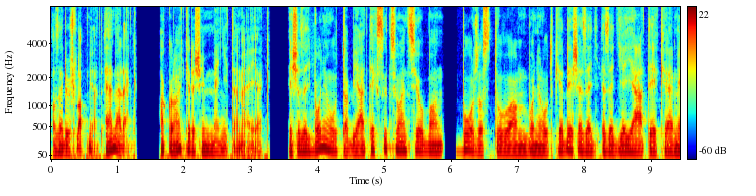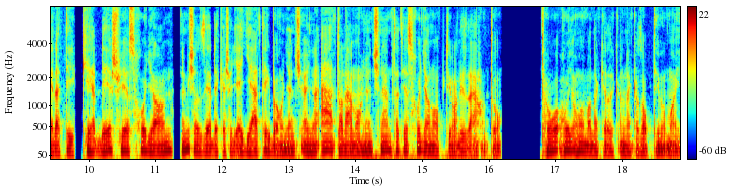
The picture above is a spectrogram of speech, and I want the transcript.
az erős lap miatt emelek, akkor nagy kérdés, hogy mennyit emeljek. És ez egy bonyolultabb játékszituációban borzasztóan bonyolult kérdés, ez egy, ez egy ilyen játékelméleti kérdés, hogy ez hogyan, nem is az érdekes, hogy egy játékban hogyan csinálom, általában hogyan csinálom, tehát ez hogyan optimalizálható. Hol, hol, hol vannak ezek, ennek az optimumai.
